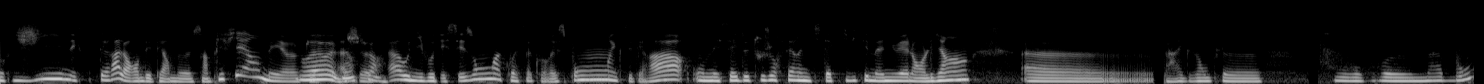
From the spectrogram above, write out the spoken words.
origines, etc. Alors en des termes simplifiés, hein, mais Ouais, qu'elles ouais, bien sachent, sûr. voilà, au niveau des saisons, à quoi ça correspond, etc. On essaye de toujours faire une petite activité manuelle en lien. Par exemple, pour euh, Mabon,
